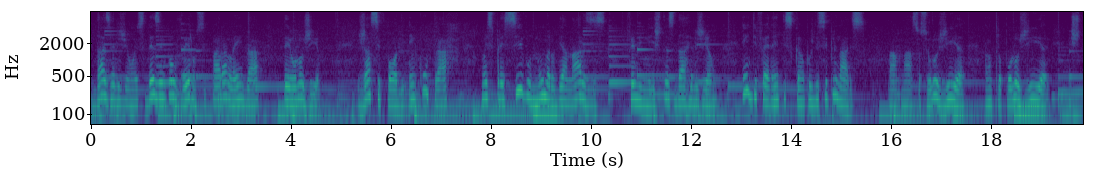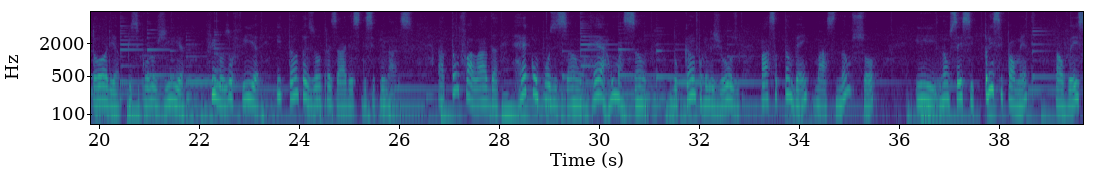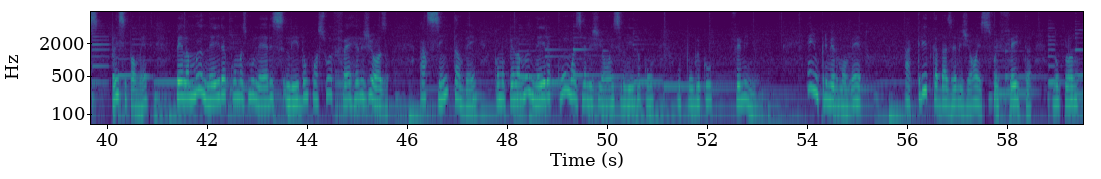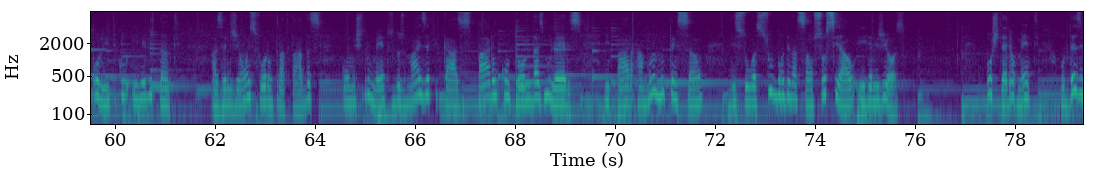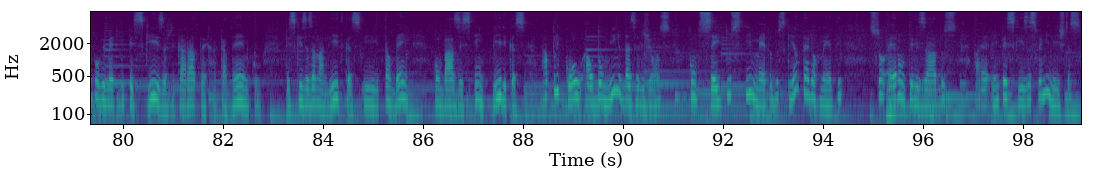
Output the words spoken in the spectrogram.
das religiões desenvolveram-se para além da teologia. Já se pode encontrar um expressivo número de análises feministas da religião em diferentes campos disciplinares, na sociologia, antropologia, história, psicologia, filosofia e tantas outras áreas disciplinares a tão falada recomposição, rearrumação do campo religioso passa também, mas não só, e não sei se principalmente, talvez principalmente, pela maneira como as mulheres lidam com a sua fé religiosa, assim também como pela maneira como as religiões lidam com o público feminino. Em um primeiro momento, a crítica das religiões foi feita no plano político e militante. As religiões foram tratadas como instrumentos dos mais eficazes para o controle das mulheres e para a manutenção de sua subordinação social e religiosa. Posteriormente, o desenvolvimento de pesquisas de caráter acadêmico, pesquisas analíticas e também com bases empíricas, aplicou ao domínio das religiões conceitos e métodos que anteriormente só eram utilizados eh, em pesquisas feministas.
